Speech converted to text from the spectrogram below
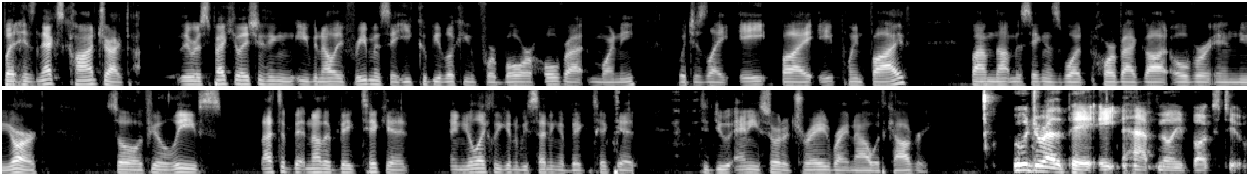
but his next contract uh, there was speculation thinking even Ellie Friedman say he could be looking for Bo Horvat money, which is like eight by eight point five. If I'm not mistaken, is what Horvat got over in New York. So if you're the Leafs, that's a bit another big ticket, and you're likely going to be sending a big ticket to do any sort of trade right now with Calgary. Who would you rather pay eight and a half million bucks to?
